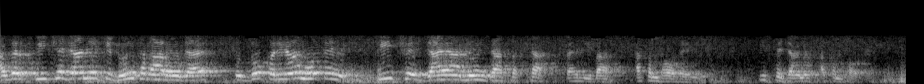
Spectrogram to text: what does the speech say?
अगर पीछे जाने की धुन सवार हो जाए तो दो परिणाम होते हैं। पीछे जाया नहीं जा सकता, पहली बात असंभव है ये। पीछे जाना असंभव है।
